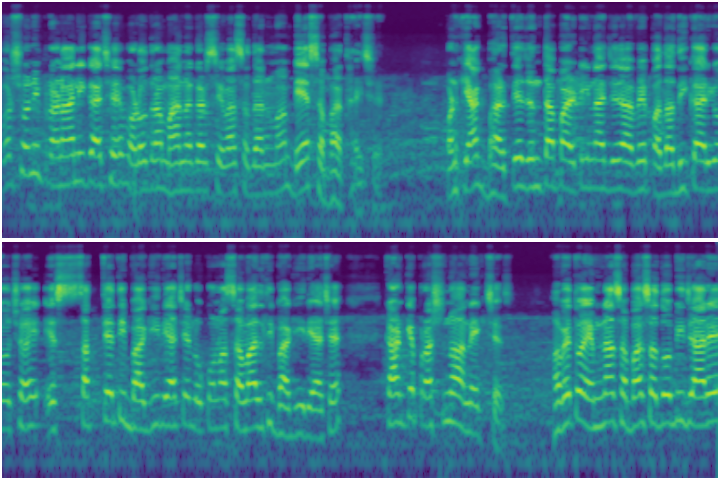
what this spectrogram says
વર્ષોની પ્રણાલિકા છે, વડોદરા મહાનગર સેવા સદનમાં બે સભા થાય છે. પણ ક્યાંક ભારતીય જનતા પાર્ટીના જે હવે પદાધિકારીઓ છે, એ સત્યથી ભાગી રહ્યા છે, લોકોના સવાલથી ભાગી રહ્યા છે. કારણ કે પ્રશ્ન અનેક છે. હવે તો એમના સભાસદો બી જ્યારે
